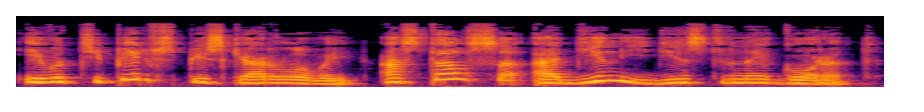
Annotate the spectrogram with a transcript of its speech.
И вот теперь в списке Орловой остался один единственный город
